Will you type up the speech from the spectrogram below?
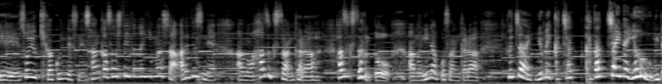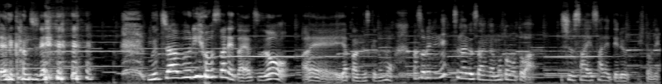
えー、そういう企画にですね、参加させていただきました。あれですね、あの、はずきさんから、はずきさんと、あの、になこさんから、ふちゃん夢かちゃ、語っちゃいなよみたいな感じで 無茶ぶりをされたやつを、あれ、やったんですけども、まあ、それでね、つなぐさんがもともとは主催されてる人で、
